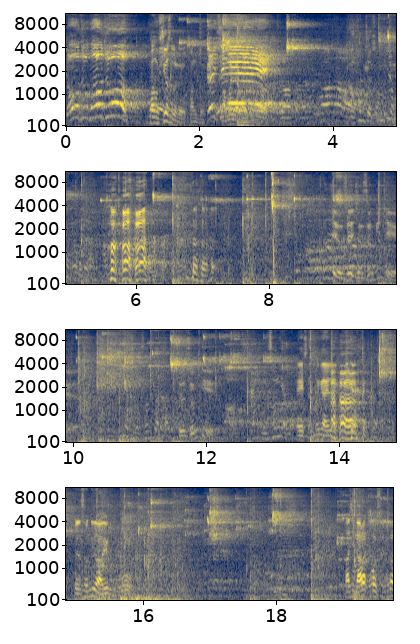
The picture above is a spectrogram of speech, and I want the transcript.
넣어줘 넣어줘 방금 쉬어서 그래요 방금. 그렇지 근데 요새 전성기지. 전성기. 에이 전성기 아니라. 전성기도 아니고. 다시 날아가고 있습니다.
